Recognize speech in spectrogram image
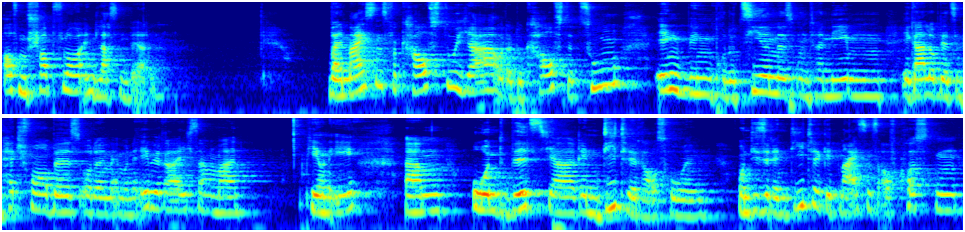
auf dem Shopfloor entlassen werden. Weil meistens verkaufst du ja oder du kaufst dazu irgendwie ein produzierendes Unternehmen, egal ob du jetzt im Hedgefonds bist oder im M&A-Bereich, sagen wir mal, P&E, ähm, und willst ja Rendite rausholen. Und diese Rendite geht meistens auf Kosten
